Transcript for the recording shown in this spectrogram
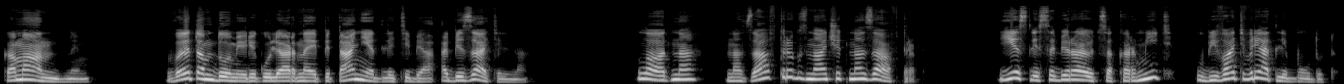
командным. В этом доме регулярное питание для тебя обязательно. Ладно, на завтрак значит на завтрак. Если собираются кормить, убивать вряд ли будут.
